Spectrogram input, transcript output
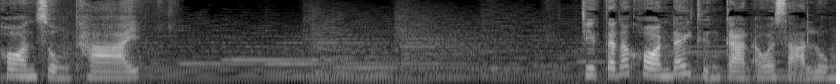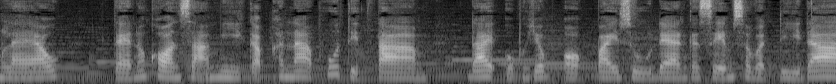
พรส่งท้าย จิตรนครได้ถึงการอวสานลงแล้ว แต่นครสามีกับคณะผู้ติดตาม ได้อพยพออกไปสู่แดนเกษมสวัสดีได้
